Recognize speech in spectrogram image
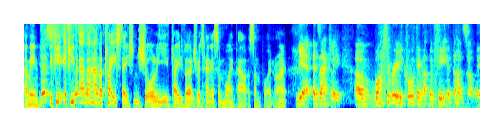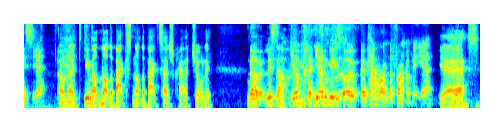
I mean, this- if you if you've ever had a. PlayStation, surely you've played virtual tennis and Wipeout at some point, right? Yeah, exactly. Um, one really cool thing that the Vita does on this, yeah. Oh no, You- not not the back, not the back touch crowd. Surely, No, listen. Oh. You, know, you know the Vita's got a, a camera on the front of it, yeah. Yeah. yes.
